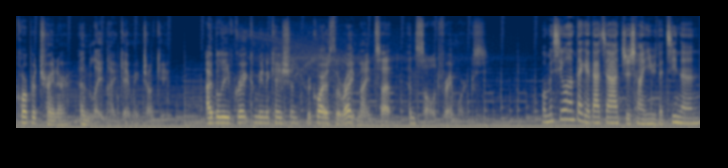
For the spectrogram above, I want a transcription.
corporate trainer, and late night gaming junkie. I believe great communication requires the right mindset and solid frameworks. 我们希望带给大家职场英语的技能、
